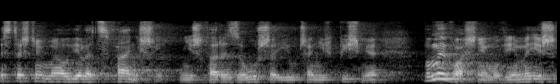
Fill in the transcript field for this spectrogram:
jesteśmy o wiele cwańsi niż faryzeusze i uczeni w piśmie, bo my właśnie mówimy, iż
